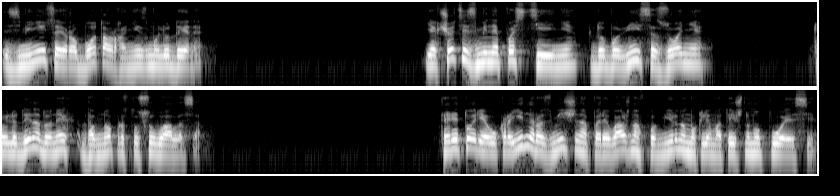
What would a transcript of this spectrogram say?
змінюється і робота організму людини. Якщо ці зміни постійні, добові, сезонні, то людина до них давно пристосувалася. Територія України розміщена переважно в помірному кліматичному поясі.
